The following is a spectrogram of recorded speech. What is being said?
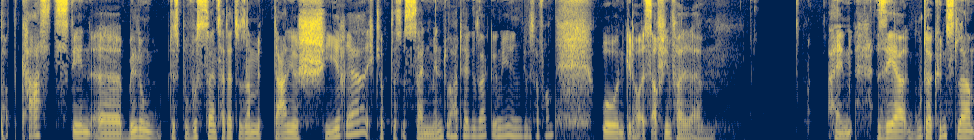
Podcasts. Den äh, Bildung des Bewusstseins hat er zusammen mit Daniel Scherer. Ich glaube, das ist sein Mentor, hat er gesagt, irgendwie in gewisser Form. Und genau, ist auf jeden Fall ähm, ein sehr guter Künstler,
